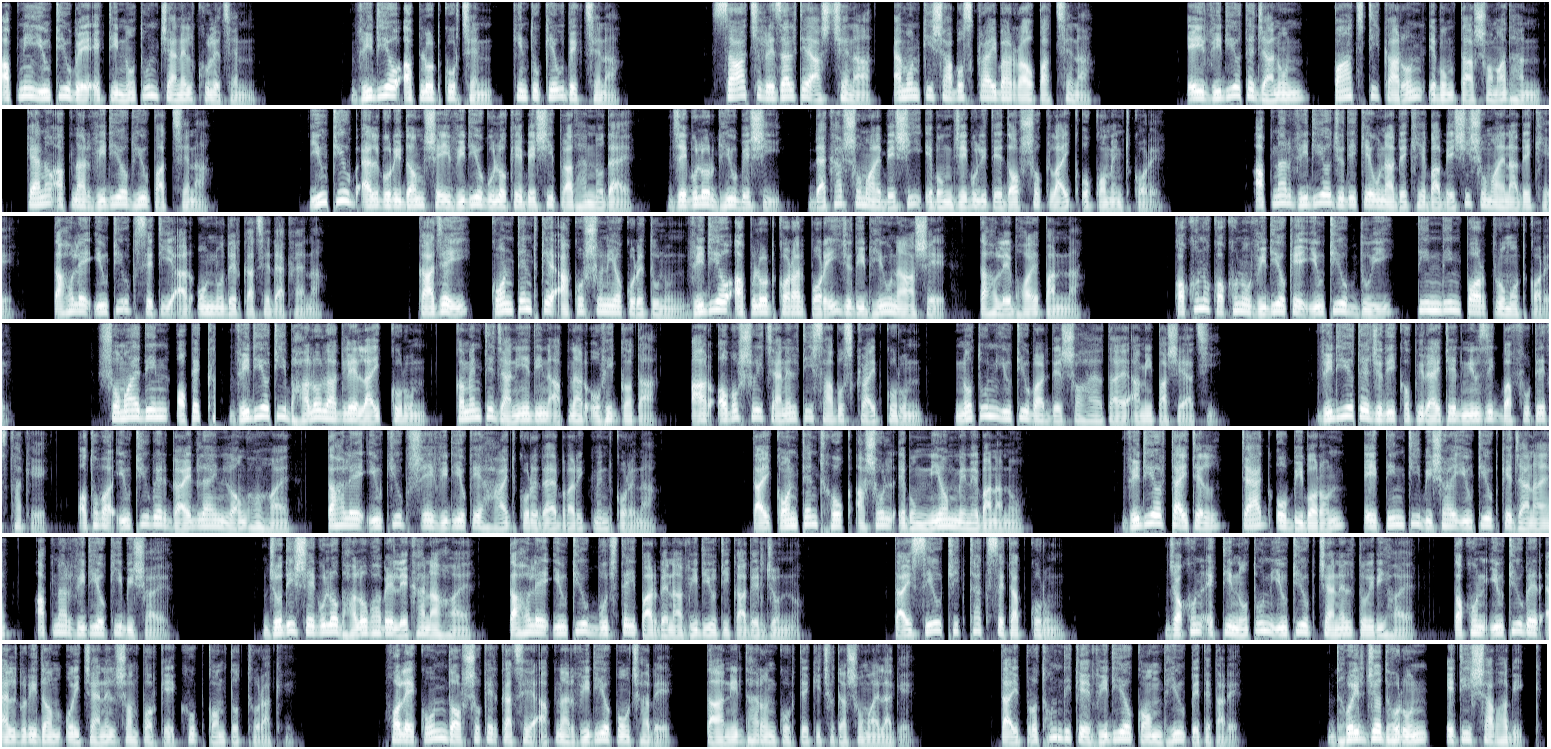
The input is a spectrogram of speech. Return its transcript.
আপনি ইউটিউবে একটি নতুন চ্যানেল খুলেছেন। ভিডিও আপলোড করছেন, কিন্তু কেউ দেখছে না। সার্চ রেজাল্টে আসছে না, এমনকি সাবস্ক্রাইবাররাও পাচ্ছে না। এই ভিডিওতে জানুন, পাঁচটি কারণ এবং তার সমাধান, কেন আপনার ভিডিও ভিউ পাচ্ছে না। ইউটিউব অ্যালগোরিদম সেই ভিডিওগুলোকে বেশি প্রাধান্য দেয়, যেগুলোর ভিউ বেশি, দেখার সময় বেশি এবং যেগুলিতে দর্শক লাইক ও কমেন্ট করে। আপনার ভিডিও যদি কেউ না দেখে বা বেশি সময় না দেখে, তাহলে ইউটিউব সেটি আর অন্যদের কাছে দেখায় না। কাজেই কন্টেন্টকে আকর্ষণীয় করে তুলুন। ভিডিও আপলোড করার পরেই যদি ভিউ না আসে, তাহলে ভয় পান না। কখনো কখনো ভিডিওকে ইউটিউব দুই, তিন দিন পর প্রমোট করে। সময় দিন, অপেক্ষা। ভিডিওটি ভালো লাগলে লাইক করুন, কমেন্টে জানিয়ে দিন আপনার অভিজ্ঞতা। আর অবশ্যই চ্যানেলটি সাবস্ক্রাইব করুন। নতুন ইউটিউবারদের সহায়তায় আমি পাশে আছি। ভিডিওতে যদি কপিরাইটেড মিউজিক বা ফুটেজ থাকে অথবা ইউটিউবের গাইডলাইন লঙ্ঘন হয়, তাহলে ইউটিউব সেই ভিডিওকে হাইড করে দেয় বা রিকমেন্ড করে না। তাই কন্টেন্ট হোক আসল এবং নিয়ম মেনে বানানো। ভিডিওর টাইটেল ট্যাগ ও বিবরণ এই তিনটি বিষয় ইউটিউবকে জানায় আপনার ভিডিও কী বিষয়ে। যদি সেগুলো ভালোভাবে লেখা না হয়, তাহলে ইউটিউব বুঝতেই পারবে না ভিডিওটি কাদের জন্য। তাই সিউ ঠিকঠাক সেট করুন। যখন একটি নতুন ইউটিউব চ্যানেল তৈরি হয়, তখন ইউটিউবের অ্যালগোরিদম ওই চ্যানেল সম্পর্কে খুব কম তথ্য রাখে। ফলে কোন দর্শকের কাছে আপনার ভিডিও পৌঁছাবে, তা নির্ধারণ করতে কিছুটা সময় লাগে। তাই প্রথম দিকে ভিডিও কম ভিউ পেতে পারে। ধৈর্য ধরুন, এটি স্বাভাবিক।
